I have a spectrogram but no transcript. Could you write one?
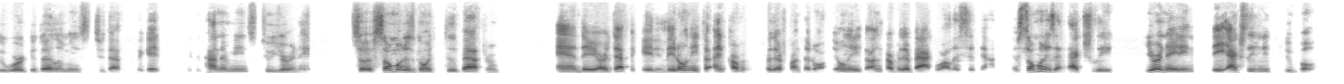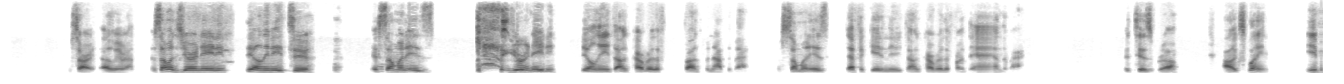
The word gedolim means to defecate. The katana means to urinate. So if someone is going to the bathroom and they are defecating, they don't need to uncover their front at all. They only need to uncover their back while they sit down. If someone is actually urinating, they actually need to do both. Sorry, other way around. If someone's urinating, they only need to. If someone is urinating, they only need to uncover the front but not the back. If someone is defecating, they need to uncover the front and the back. Bro. I'll explain. If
